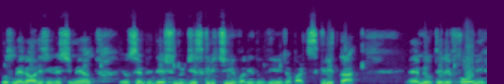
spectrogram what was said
os melhores investimentos, eu sempre deixo no descritivo ali do vídeo, a parte escrita é meu telefone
